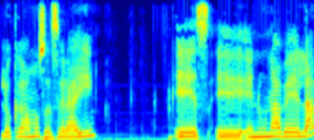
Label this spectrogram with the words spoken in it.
lo que vamos a hacer ahí es eh, en una vela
